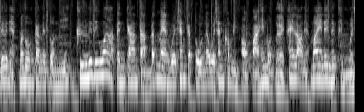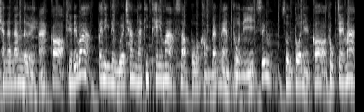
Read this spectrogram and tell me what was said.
เดอร์เนี่ยมารวมกันเป็นตัวนี้ คือเรียกได้ว่าเป็นการตัดแบทแมนเวอร์ชันการ์ตูนและเวอร์ชันคอมิกออกไปให้หมดเลย ให้เราเนี่ยไม่ได้นึกถึงเวอร์ชันนั้นๆเลยนะก็ถือได้ว่าเป็นอีกหนึ่งเวอร์ชันนะที่เท่มากสำหรับตัวของแบทแมนตัวนี้ ซึ่งส่วนตัวเนี่ยก็ถูกใจมาก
